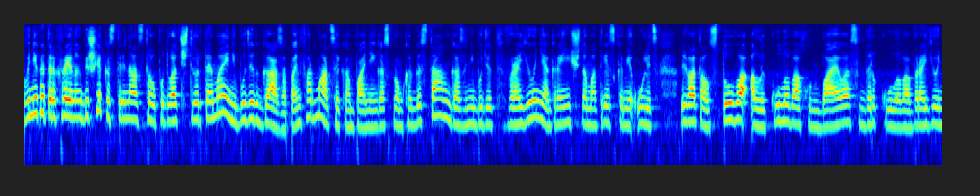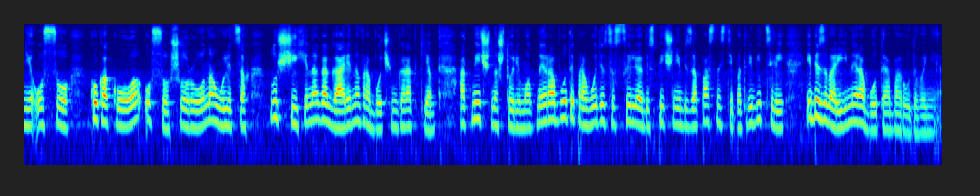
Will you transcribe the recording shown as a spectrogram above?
В некоторых районах Бишкека с 13 по 24 мая не будет газа. По информации компании «Газпром Кыргызстан», газа не будет в районе, ограниченном отрезками улиц Льва Толстого, Алыкулова, Ахунбаева, Садыркулова, в районе ОСО Кока-Кола, ОСО Шуро, на улицах Лущихина, Гагарина в рабочем городке. Отмечено, что ремонтные работы проводятся с целью обеспечения безопасности потребителей и безаварийной работы оборудования.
